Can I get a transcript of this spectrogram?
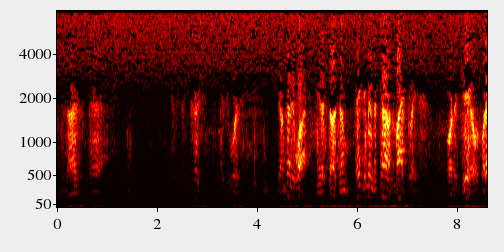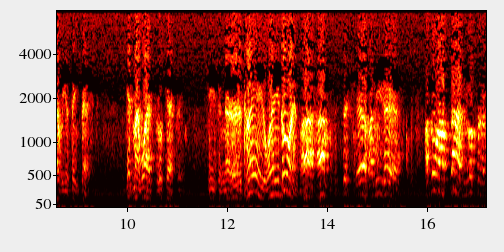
His eyes are bad. He has a concussion. Maybe worse. Yeah, I'll tell you what. Yes, Doctor. Take him into town to my place. Or to jail, whatever you think best. Get my wife to look after him. She's a nurse. Clay, where are you going? Uh, I'm sick, Sheriff. I need air. I'll go outside and look for the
